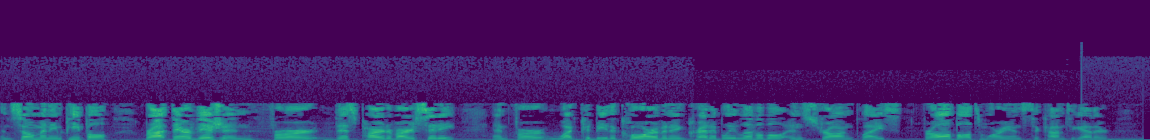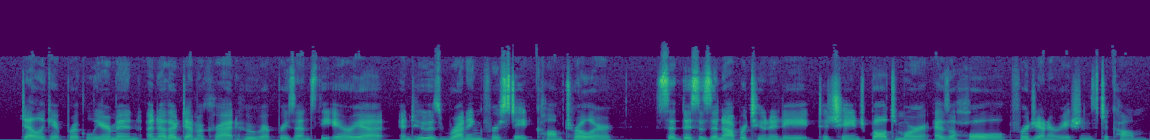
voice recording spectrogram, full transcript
And so many people brought their vision for this part of our city and for what could be the core of an incredibly livable and strong place for all Baltimoreans to come together. Delegate Brooke Lierman, another Democrat who represents the area and who is running for state comptroller, said this is an opportunity to change Baltimore as a whole for generations to come.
